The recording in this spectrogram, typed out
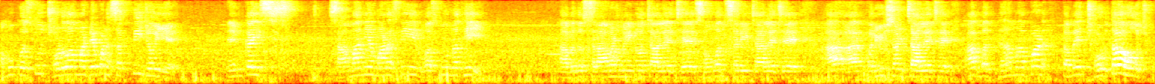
અમુક વસ્તુ છોડવા માટે પણ શક્તિ જોઈએ. એમ કઈ સામાન્ય માણસની વસ્તુ નથી. આ બધો શ્રાવણ મહિનો ચાલે છે, સંવત્સરી ચાલે છે. આ આ પર્યુષણ ચાલે છે. આ બધામાં પણ તમે છોડતા હો છો.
